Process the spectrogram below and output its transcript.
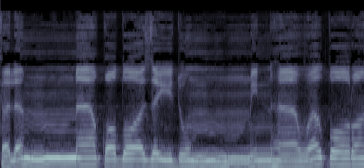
فلما قضى زيد منها وطرا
